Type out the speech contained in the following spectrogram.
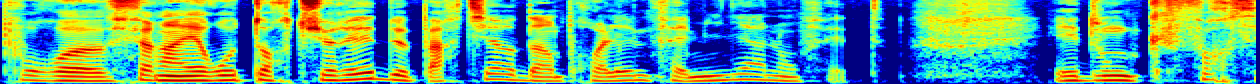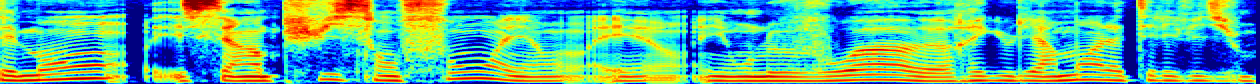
pour euh, faire un héros torturé de partir d'un problème familial, en fait. Et donc forcément, c'est un puissant fond et, on- et, et on le voit euh, régulièrement à la télévision.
